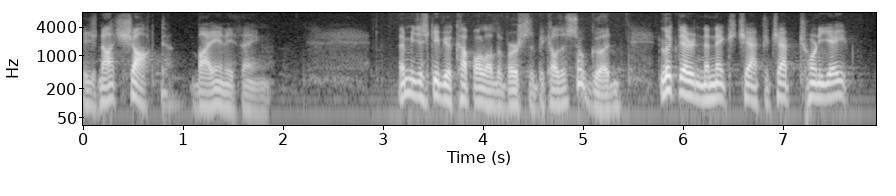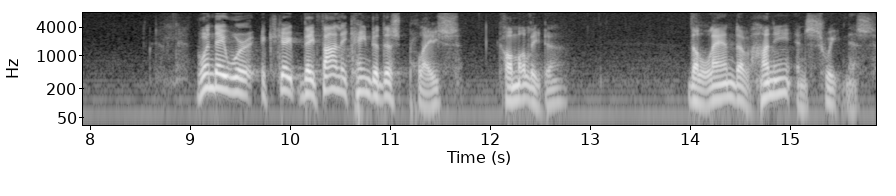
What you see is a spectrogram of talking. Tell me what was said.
He's not shocked by anything. Let me just give you a couple of the verses because it's so good. Look there in the next chapter, chapter 28. when they were escaped, they finally came to this place called Melita, the land of honey and sweetness.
